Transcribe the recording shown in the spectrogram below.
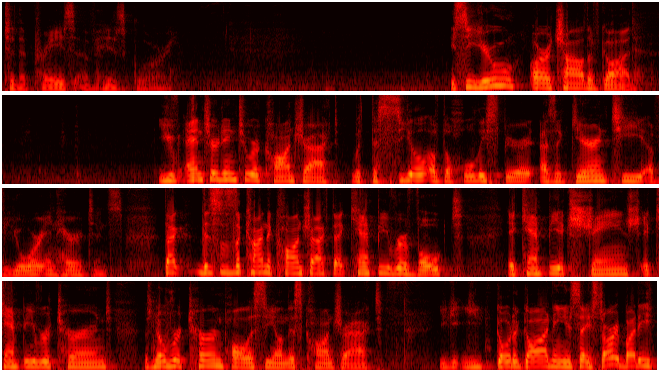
to the praise of his glory. You see, you are a child of God. You've entered into a contract with the seal of the Holy Spirit as a guarantee of your inheritance. That this is the kind of contract that can't be revoked, it can't be exchanged, it can't be returned. There's no return policy on this contract. You, you go to God and you say, Sorry, buddy,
